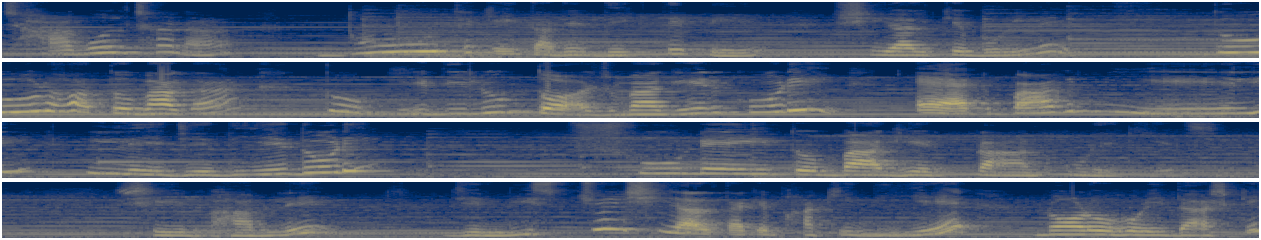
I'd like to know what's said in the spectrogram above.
ছাগল ছানা দূর থেকেই তাদের দেখতে পেয়ে শিয়ালকে বললে দূর হতভাগা, তোকে দিলুম দশ বাঘের করি এক বাঘ নিয়ে এলি, লেজে দিয়ে দড়ি। শুনেই তো বাঘের প্রাণ উড়ে গিয়েছে। সে ভাবলে যে নিশ্চয়ই শিয়াল তাকে ফাঁকি দিয়ে নরহরি দাসকে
